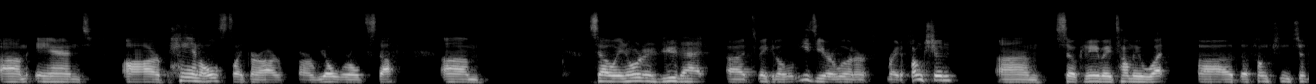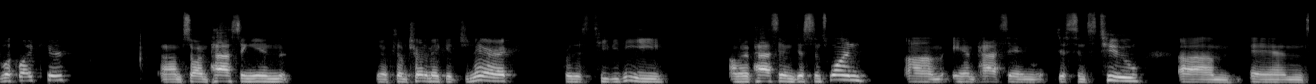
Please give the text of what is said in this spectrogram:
um, and our panels, like our, our, real world stuff. Um, so in order to do that, uh, to make it a little easier, we want to write a function. Um, so can anybody tell me what uh, the function should look like here? Um, so I'm passing in, you know, because I'm trying to make it generic for this TVD, I'm going to pass in distance one um, and pass in distance two. Um, and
